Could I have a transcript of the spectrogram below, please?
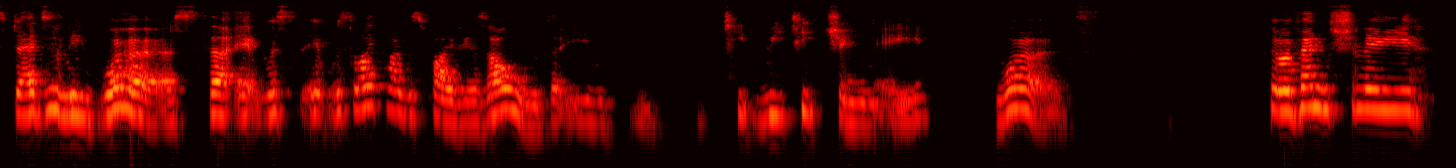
steadily worse. That it was, it was like I was five years old. That you were mm, te- reteaching me words. So eventually,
